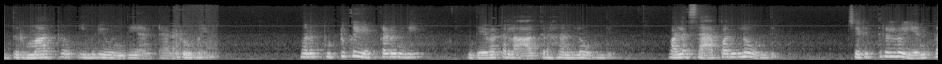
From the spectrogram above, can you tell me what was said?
దుర్మార్గం ఇమిడి ఉంది అంటాడు రూబేన్. మన పుట్టుక ఎక్కడుంది? దేవతల ఆగ్రహంలో ఉంది వాళ్ళ శాపంలో ఉంది చరిత్రలో ఎంత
